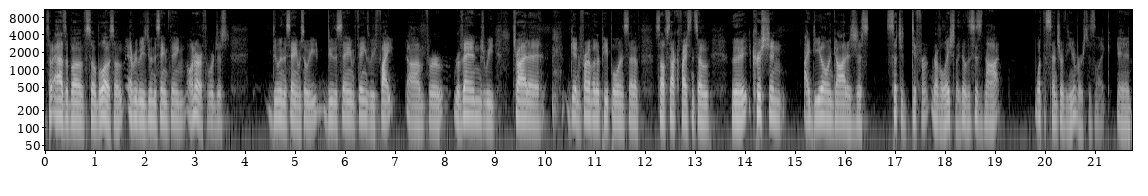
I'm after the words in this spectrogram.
So as above so below. So everybody's doing the same thing on earth. We're just doing the same. So we do the same things. We fight um, for revenge. We try to get in front of other people instead of self-sacrifice. And so the christian ideal in god is just such a different revelation. Like no this is not what the center of the universe is like. And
